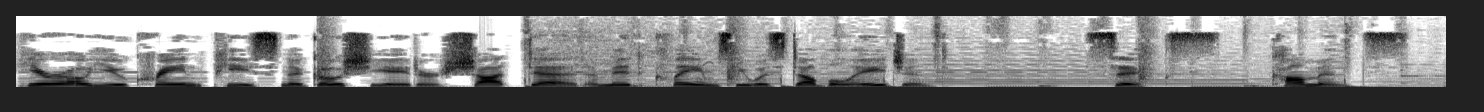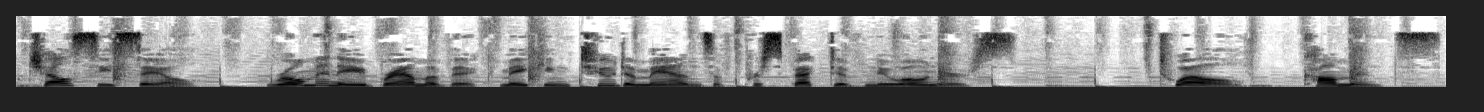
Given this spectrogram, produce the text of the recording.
Hero Ukraine peace negotiator shot dead amid claims he was double agent. 6. Comments. Chelsea sale. Roman Abramovich making two demands of prospective new owners. 12. Comments.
